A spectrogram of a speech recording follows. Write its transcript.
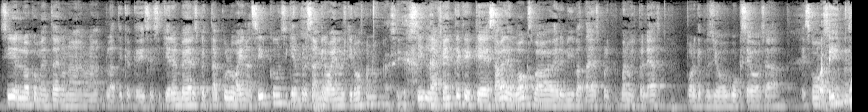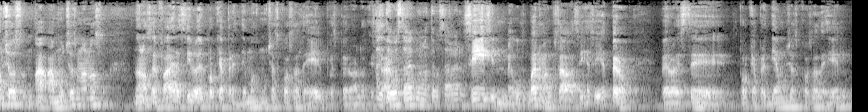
Sí, él lo comenta en una, plática que dice, si quieren ver espectáculo, vayan al circo, si quieren ver sangre, vayan al quirófano. Así es. Sí, la gente que, que sabe de box va a ver mis batallas, porque, bueno, mis peleas, porque pues yo boxeo, o sea, es como... Pues sí, muchos, a, muchos no nos, no nos enfada el estilo de él porque aprendemos muchas cosas de él, pues, pero a los que... ¿A te gusta ver? Bueno, ¿te gustaba verlo? Sí, sí, me gusta, bueno, me gustaba, sí, así es, pero, pero este, porque aprendía muchas cosas de él,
